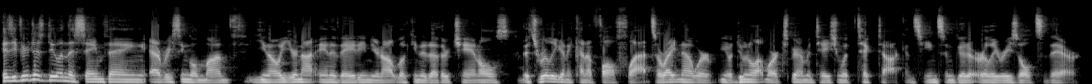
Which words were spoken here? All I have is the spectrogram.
Because if you're just doing the same thing every single month, you know, you're not innovating, you're not looking at other channels. It's really going to kind of fall flat. So right now we're, you know, doing a lot more experimentation with TikTok and seeing some good early results there.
